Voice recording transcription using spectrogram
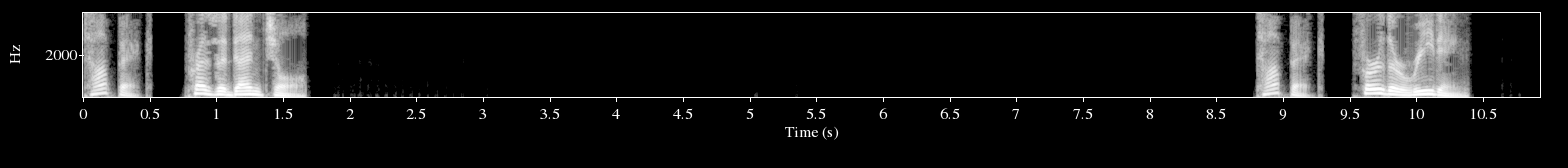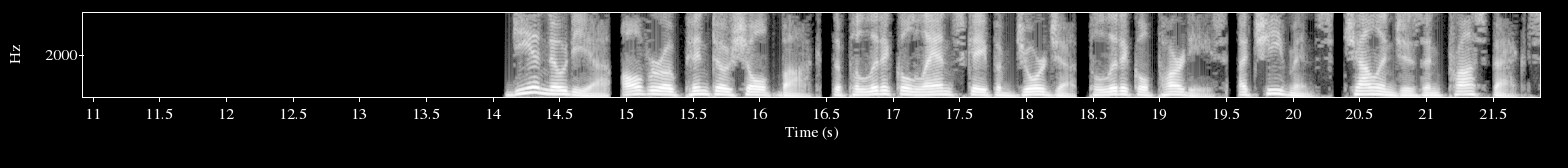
Topic: Presidential. Topic: Further reading. Guia Nodia, Alvaro Pinto Scholtbach, The Political Landscape of Georgia, Political Parties, Achievements, Challenges and Prospects.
